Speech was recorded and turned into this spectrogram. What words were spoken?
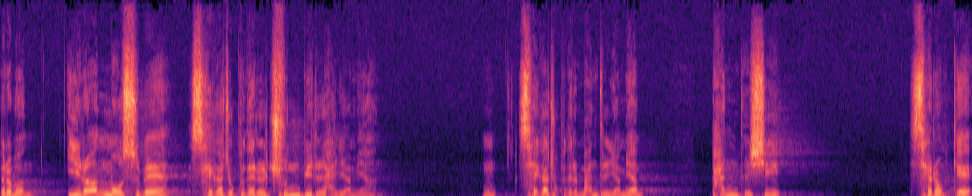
여러분, 이런 모습의 새 가죽 부대를 준비를 하려면 응? 새 가죽 부대를 만들려면 반드시 새롭게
